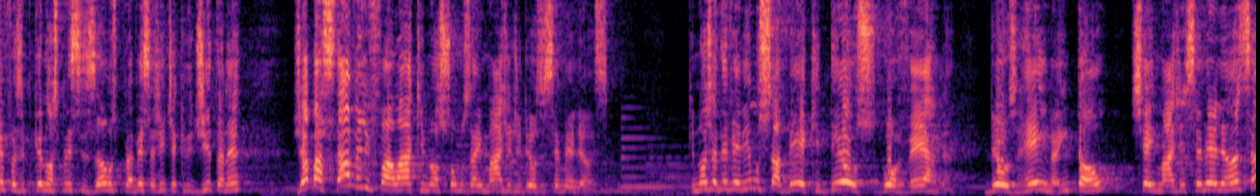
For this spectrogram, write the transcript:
ênfase, porque nós precisamos, para ver se a gente acredita, né? Já bastava ele falar que nós somos a imagem de Deus e semelhança. Que nós já deveríamos saber que Deus governa, Deus reina. Então, se a imagem é semelhança,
